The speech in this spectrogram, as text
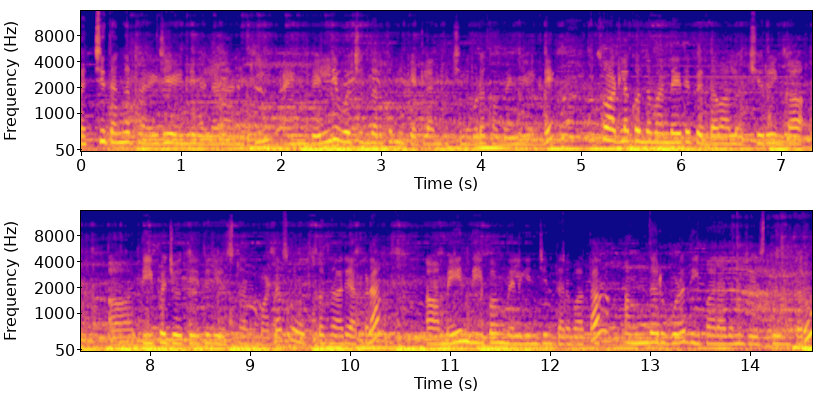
ఖచ్చితంగా ట్రై చేయండి వెళ్ళడానికి. అండ్ వెళ్ళి వచ్చిన తర్వాత మీకు ఎట్లా అనిపించింది కూడా కమెంట్ చేయండి. సో అట్లా కొంతమంది అయితే పెద్దవాళ్ళు వచ్చారు. ఇంకా ఆ, దీపజ్యోతి అయితే చేస్తున్నారు అనమాట సో ఒక్కసారి అక్కడ మెయిన్ దీపం వెలిగించిన తర్వాత అందరూ కూడా దీపారాధన చేస్తూ ఉంటారు.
